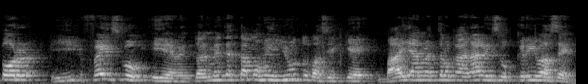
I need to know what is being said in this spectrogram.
por Facebook y eventualmente estamos en YouTube, así que vaya a nuestro canal y suscríbase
